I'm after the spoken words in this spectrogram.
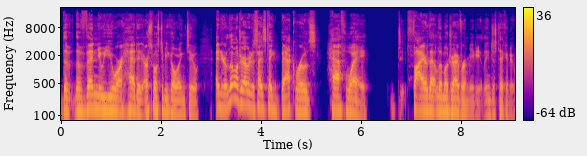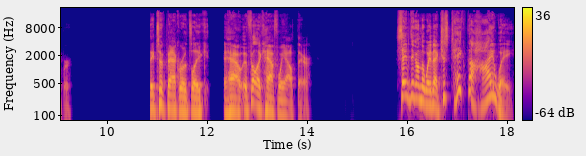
the the venue you are headed are supposed to be going to, and your limo driver decides to take back roads halfway, fire that limo driver immediately and just take an Uber. They took back roads like how it felt like halfway out there. Same thing on the way back. Just take the highway.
